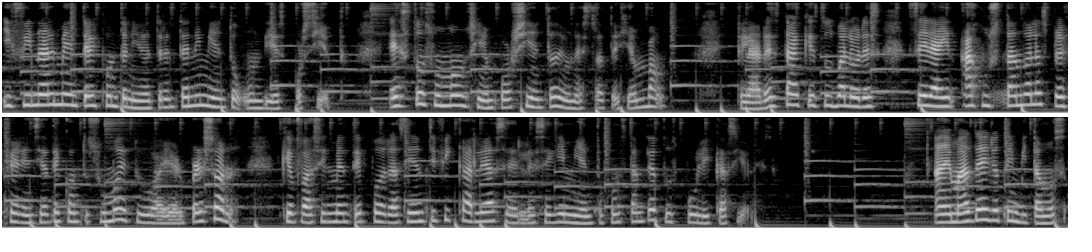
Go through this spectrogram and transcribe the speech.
y finalmente el contenido de entretenimiento un 10%. Esto suma un 100% de una estrategia en bound. Claro está que estos valores se irán ajustando a las preferencias de consumo de tu buyer persona, que fácilmente podrás identificarle y hacerle seguimiento constante a tus publicaciones. Además de ello, te invitamos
